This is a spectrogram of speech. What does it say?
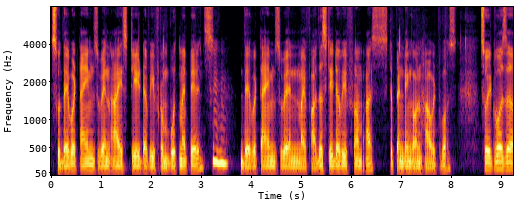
So there were times when I stayed away from both my parents. Mhm. There were times when my father stayed away from us, depending on how it was. So it was a.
